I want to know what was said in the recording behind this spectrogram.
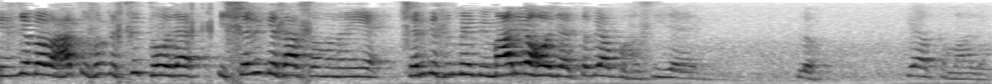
इसलिए जब आप तो सब स्थित हो जाए, इस शरीर के साथ संबंध नहीं है, शरीर में बीमारियाँ हो जाए, तभी आपको हँसी जाएगी लो, क्या कमाल हो।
